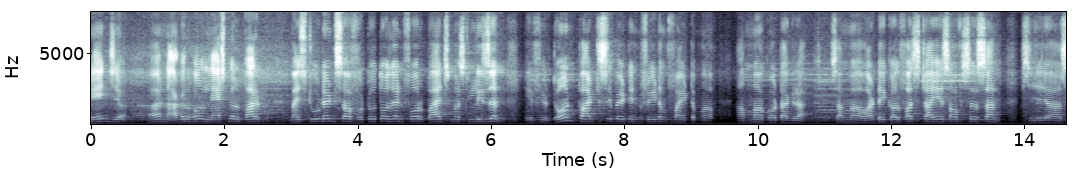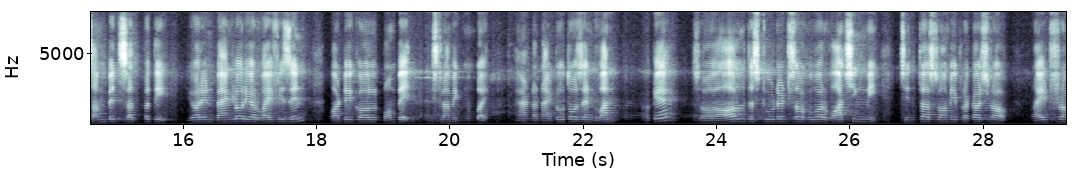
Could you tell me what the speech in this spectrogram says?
range uh, National Park. My students of 2004 batch must listen. If you don't participate in freedom fight of Amma Kotagra, some uh, what do you call first IS officer son, uh, Sambit Satpati, you are in Bangalore, your wife is in what do you call Bombay, Islamic Mumbai, and uh, 2001. Okay, so all the students who are watching me, Chinta Swami Prakash Rao, right from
